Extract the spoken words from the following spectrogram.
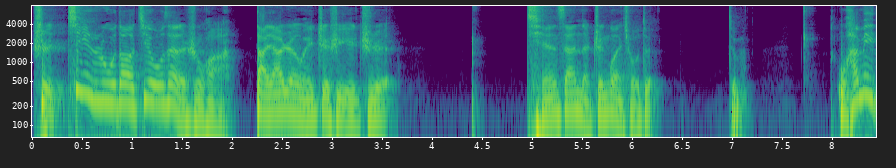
是进入到季后赛的时候啊。大家认为这是一支前三的争冠球队，对吧？我还没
